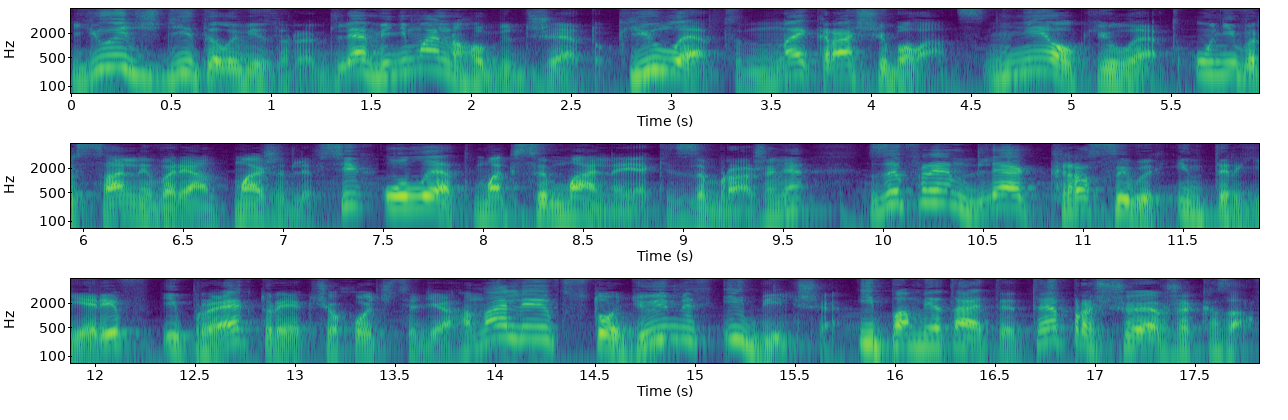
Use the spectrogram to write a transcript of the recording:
UHD телевізори для мінімального бюджету, QLED – найкращий баланс, Neo QLED – універсальний варіант майже для всіх, OLED – максимальна якість зображення, Z-Frame для красивих інтер'єрів і проектори, якщо хочеться діагоналі, в 100 дюймів і більше. І пам'ятайте те, про що я вже казав:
